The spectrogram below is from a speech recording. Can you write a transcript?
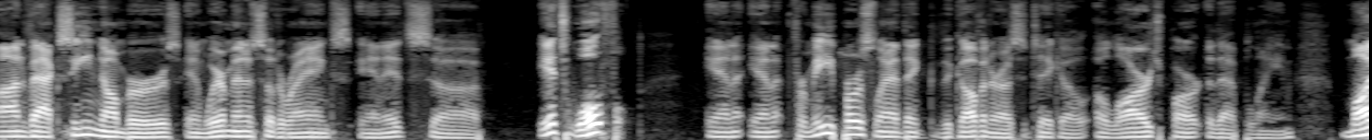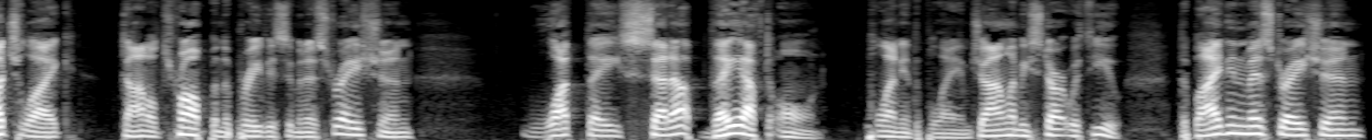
on vaccine numbers and where Minnesota ranks, and it's uh, it's woeful. And and for me personally, I think the governor has to take a, a large part of that blame, much like Donald Trump and the previous administration, what they set up, they have to own plenty of the blame. John, let me start with you. The Biden administration,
